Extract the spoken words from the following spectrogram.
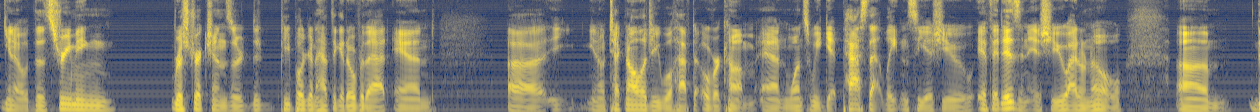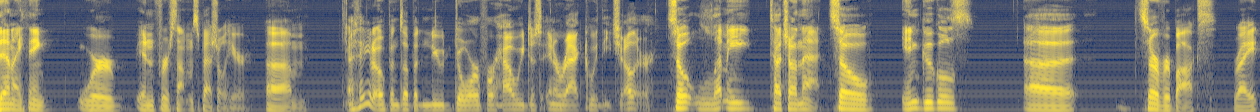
you know the streaming restrictions are people are going to have to get over that and uh, you know technology will have to overcome. And once we get past that latency issue if it is an issue i don't know um, then i think we're in for something special here. Um, I think it opens up a new door for how we just interact with each other. so let me touch on that. So in google's uh, server box right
